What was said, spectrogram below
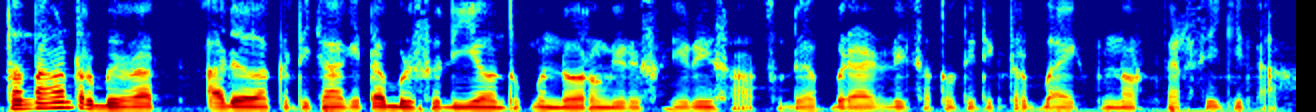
Tantangan terberat adalah ketika kita bersedia untuk mendorong diri sendiri saat sudah berada di satu titik terbaik menurut versi kita.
